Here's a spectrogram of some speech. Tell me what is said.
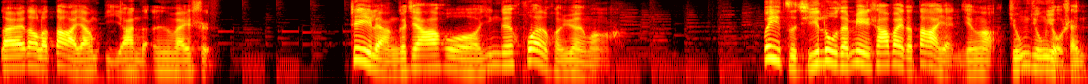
来到了大洋彼岸的 NY 市。这两个家伙应该换换愿望啊！魏子琪露在面纱外的大眼睛啊，炯炯有神。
